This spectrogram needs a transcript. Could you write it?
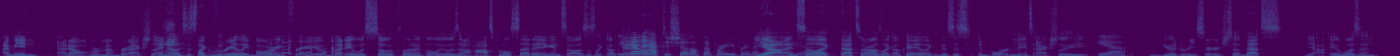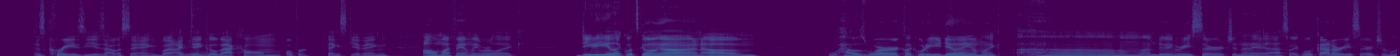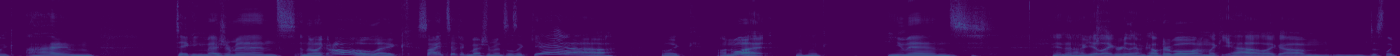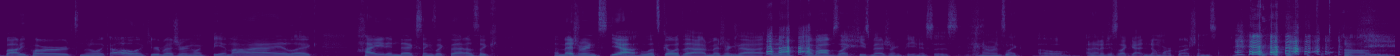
I mean, I don't remember actually. I know this is like really boring for you, but it was so clinical. It was in a hospital setting, and so I was just like, okay. You kind of like- have to shut off that part of your brain. I Yeah, and so like that's where I was like, okay, like this is important. It's actually Yeah. good research. So that's yeah, it wasn't as crazy as I was saying, but I did go back home over Thanksgiving. All my family were like, Dee Dee, like what's going on? Um how's work? Like what are you doing? I'm like, um, I'm doing research. And then they would ask like, what kind of research? I'm like, I'm taking measurements. And they're like, oh, like scientific measurements. I was like, yeah. They're like, on what? And I'm like, humans and then I get like really uncomfortable and I'm like, yeah, like um just like body parts and they're like, "Oh, like you're measuring like BMI, like height index, things like that." I was like, "I'm measuring yeah, let's go with that. I'm measuring that." And then my mom's like, "He's measuring penises." And everyone's like, "Oh." And then I just like got no more questions. um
